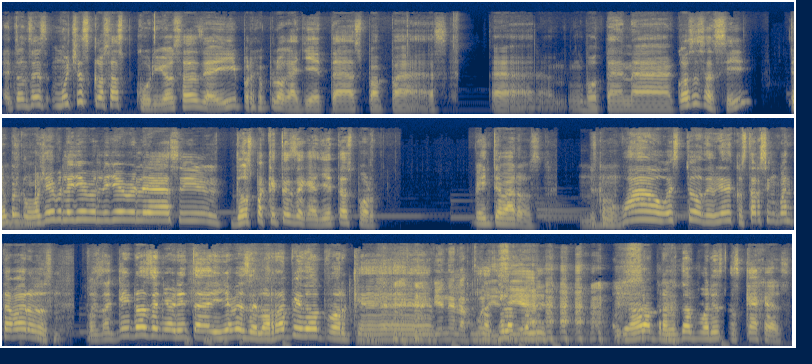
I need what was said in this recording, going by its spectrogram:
Entonces, muchas cosas curiosas de ahí, por ejemplo, galletas, papas, ah, botana, cosas así. Siempre es como, llévele, llévele, llévele, así, dos paquetes de galletas por 20 varos. Es como, wow, esto debería de costar 50 varos. Pues aquí no, señorita, y lléveselo rápido porque... Viene la pues policía. Y van a preguntar por estas cajas.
